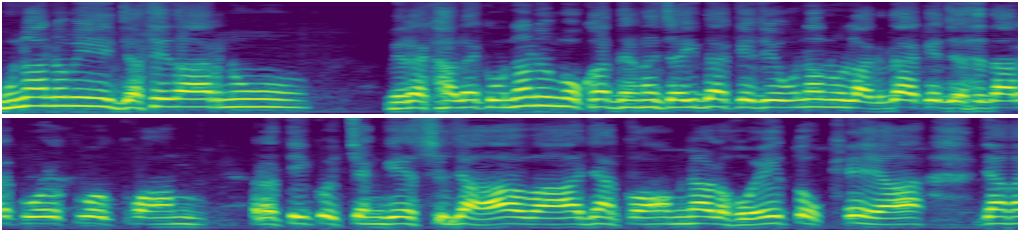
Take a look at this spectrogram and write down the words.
ਉਹਨਾਂ ਨੂੰ ਵੀ ਜਥੇਦਾਰ ਨੂੰ ਮੇਰਾ ਖਿਆਲ ਹੈ ਕਿ ਉਹਨਾਂ ਨੂੰ ਵੀ ਮੌਕਾ ਦੇਣਾ ਚਾਹੀਦਾ ਕਿ ਜੇ ਉਹਨਾਂ ਨੂੰ ਲੱਗਦਾ ਕਿ ਜਥੇਦਾਰ ਕੋਲ ਕੋ ਕੌਮ ਪ੍ਰਤੀ ਕੋਈ ਚੰਗੇ ਸੁਝਾਅ ਆ ਜਾਂ ਕੌਮ ਨਾਲ ਹੋਏ ਧੋਖੇ ਆ ਜਾਂ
